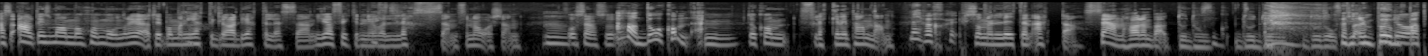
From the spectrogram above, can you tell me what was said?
Alltså allting som har med hormoner att göra. Typ om man är jätteglad, jätteledsen. Jag fick det när jag var ledsen för några år sedan. Och sen så... Jaha, då kom det. Mm, då kom fläcken i pannan. Nej, vad sjukt. Som en liten ärta. Sen har den bara dudunk, dudunk, dudunk. Sen har den pumpat då,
